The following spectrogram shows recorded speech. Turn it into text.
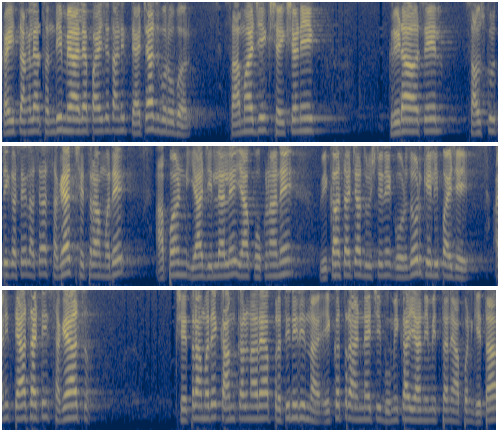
काही चांगल्या संधी मिळाल्या पाहिजेत आणि त्याच्याचबरोबर सामाजिक शैक्षणिक क्रीडा असेल सांस्कृतिक असेल अशा सगळ्याच क्षेत्रामध्ये आपण या जिल्ह्याने या कोकणाने विकासाच्या दृष्टीने गोडदोड केली पाहिजे आणि त्यासाठी सगळ्याच क्षेत्रामध्ये काम करणाऱ्या प्रतिनिधींना एकत्र आणण्याची भूमिका या निमित्ताने आपण घेता.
